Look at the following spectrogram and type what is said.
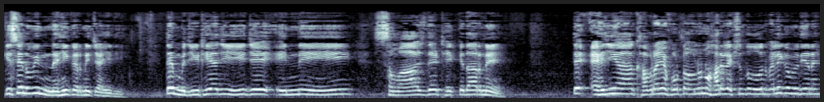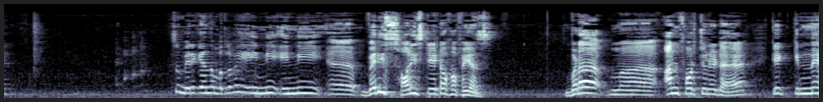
ਕਿਸੇ ਨੂੰ ਵੀ ਨਹੀਂ ਕਰਨੀ ਚਾਹੀਦੀ। ਤੇ ਮਜੀਠੀਆ ਜੀ, ਜੇ ਇੰਨੀ ਸਮਾਜ ਦੇ ਠੇਕੇਦਾਰ ਨੇ ਤੇ ਇਹ ਜੀਆਂ ਖਬਰਾਂ ਜਾਂ ਫੋਟੋ ਉਹਨਾਂ ਨੂੰ ਹਰ ਇਲੈਕਸ਼ਨ ਤੋਂ ਦੋ ਦਿਨ ਪਹਿਲਾਂ ਹੀ ਕਿਉਂ ਮਿਲਦੀਆਂ ਨੇ? ਸੋ ਮੇਰੇ ਕਹਿਣ ਦਾ ਮਤਲਬ ਹੈ, ਇੰਨੀ ਇੰਨੀ very sorry state of affairs ਬੜਾ ਅਨਫੋਰਚੂਨੇਟ ਹੈ ਕਿ ਕਿੰਨੇ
